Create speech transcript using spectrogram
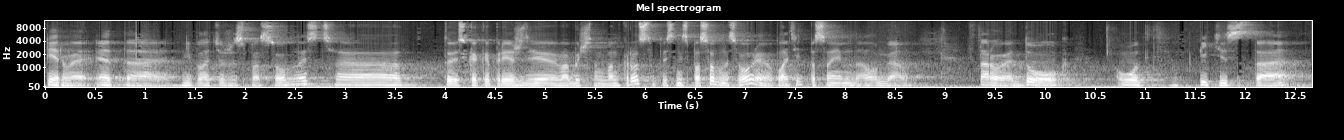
Первое – это неплатежеспособность, э, то есть, как и прежде в обычном банкротстве, то есть неспособность вовремя платить по своим долгам. Второе – долг от 500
